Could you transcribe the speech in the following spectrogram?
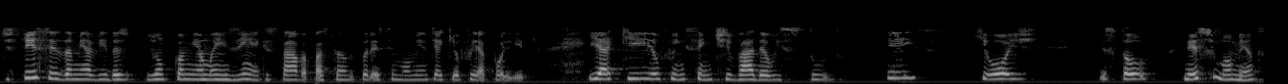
difíceis da minha vida, junto com a minha mãezinha que estava passando por esse momento, e aqui eu fui acolhida. E aqui eu fui incentivada ao estudo. Eis que hoje estou, neste momento,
